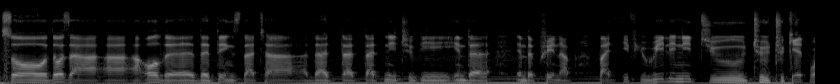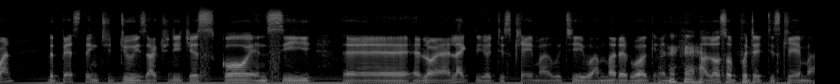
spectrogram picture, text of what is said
So those are, are, are all the, the things that uh, that that that need to be in the in the prenup. But if you really need to to to get one the best thing to do is actually just go and see uh, a lawyer. I like your disclaimer, Uti, I'm not at work, and I'll also put a disclaimer.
